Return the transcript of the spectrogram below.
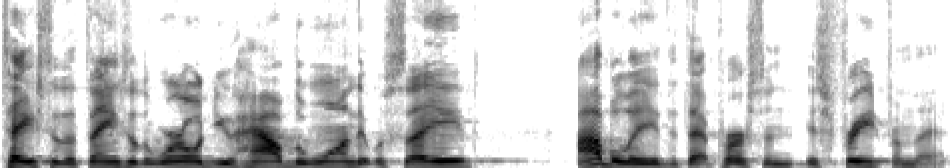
takes to the things of the world. You have the one that was saved. I believe that that person is freed from that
